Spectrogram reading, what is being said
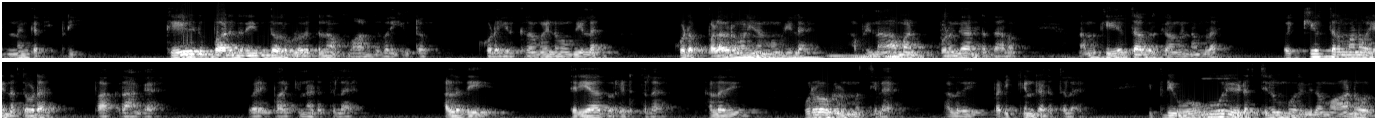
எண்ணங்கள் இப்படி கேடுபாடு நிறைந்த ஒரு உலகத்தில் நாம் வாழ்ந்து வருகின்றோம். கூட இருக்கிறவங்களையும் நம்ப முடியல கூட பழகிறவங்களையும் நம்ப முடியல. அப்படி நாம ஒழுங்காக நடந்தாலும் நமக்கு ஏற்றாக இருக்கிறவங்க நம்மளை ஒரு கீழ்த்தனமான ஒரு எண்ணத்தோடு பார்க்குறாங்க. வேலை பார்க்கின்ற இடத்துல அல்லது தெரியாத ஒரு இடத்துல அல்லது உறவுகள் மத்தியில் அல்லது படிக்கின்ற இடத்துல இப்படி ஒவ்வொரு இடத்திலும் ஒரு விதமான ஒரு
